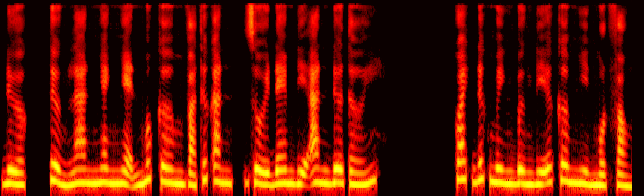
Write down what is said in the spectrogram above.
Được, tưởng Lan nhanh nhẹn múc cơm và thức ăn, rồi đem đi ăn đưa tới. Quách Đức Minh bưng đĩa cơm nhìn một vòng,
